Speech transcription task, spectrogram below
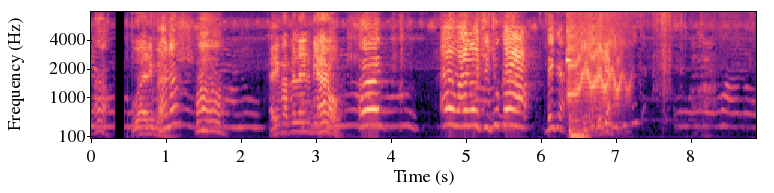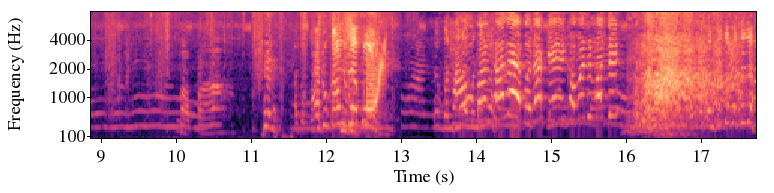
હા હરિભા. હા હા હા. હરિભા પેલા એને બિહાડો. એ એ વાયરલ ચીચુકા બેજા. બાપા. આ તો કાઠું કામ છે પણ. એ બંધી જા, બંધી જા. બધા કે ખબર નહીં પડતી? બંધી જા, બંધી જા.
